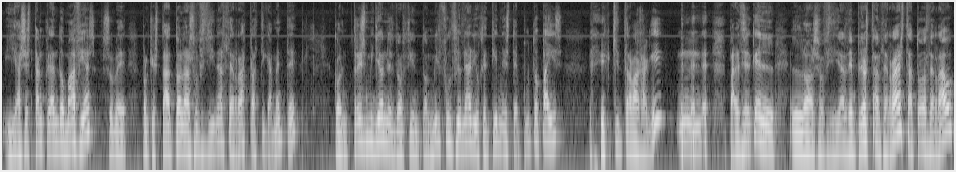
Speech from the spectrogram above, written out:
Y ya se están creando mafias sobre. porque está todas las oficinas cerradas prácticamente. Con 3.200.000 funcionarios que tiene este puto país, ¿quién trabaja aquí? Parece ser que el- las oficinas de empleo están cerradas, está todo cerrado,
